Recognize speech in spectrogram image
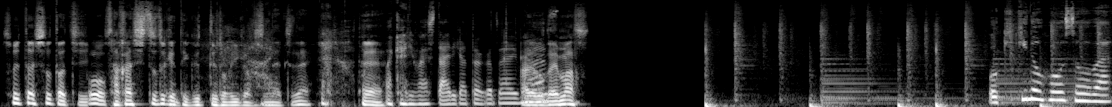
そういった人たちを探し続けていくっていうのもいいかもしれないですね。はい、なるほど。わ、ええ、かりました。ありがとうございます。ありがとうございます。お聞きの放送は、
